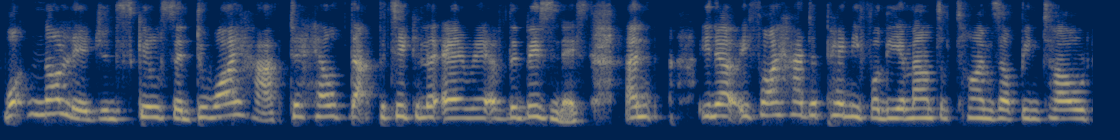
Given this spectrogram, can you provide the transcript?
What knowledge and skill set do I have to help that particular area of the business? And, you know, if I had a penny for the amount of times I've been told,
